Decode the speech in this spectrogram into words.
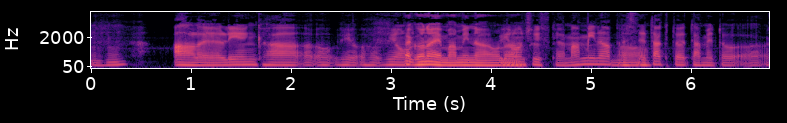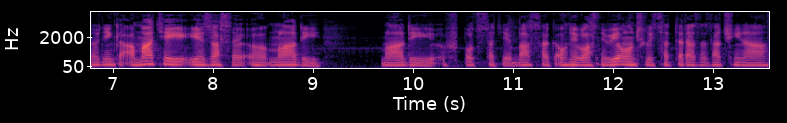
Mhm. Ale Lienka, vi- violon, Tak ona je mamina. Ona... violončelistka je mamina, No. presne tak, to je, tam je to rodinka. A Matej je zase mladý, mladý v podstate basák. On je vlastne violončilista, teraz začína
